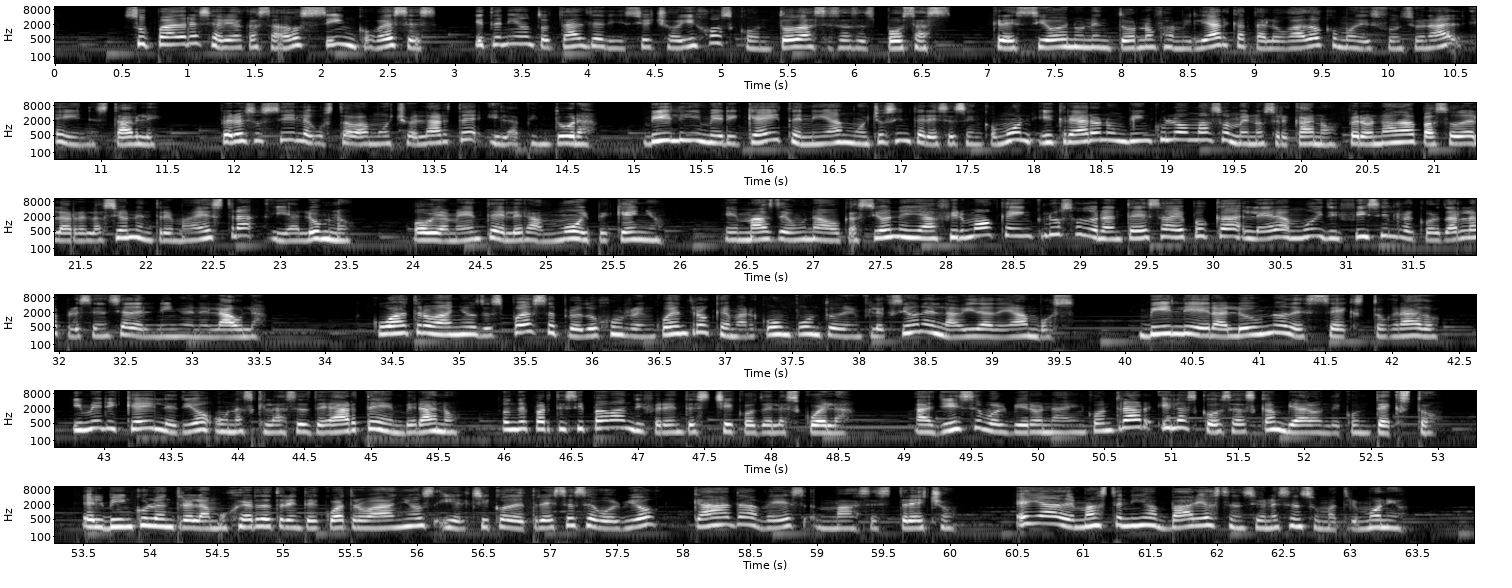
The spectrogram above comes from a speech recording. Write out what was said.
Su padre se había casado cinco veces y tenía un total de 18 hijos con todas esas esposas. Creció en un entorno familiar catalogado como disfuncional e inestable, pero eso sí le gustaba mucho el arte y la pintura. Billy y Mary Kay tenían muchos intereses en común y crearon un vínculo más o menos cercano, pero nada pasó de la relación entre maestra y alumno. Obviamente él era muy pequeño. En más de una ocasión ella afirmó que incluso durante esa época le era muy difícil recordar la presencia del niño en el aula. Cuatro años después se produjo un reencuentro que marcó un punto de inflexión en la vida de ambos. Billy era alumno de sexto grado y Mary Kay le dio unas clases de arte en verano, donde participaban diferentes chicos de la escuela. Allí se volvieron a encontrar y las cosas cambiaron de contexto. El vínculo entre la mujer de 34 años y el chico de 13 se volvió cada vez más estrecho. Ella además tenía varias tensiones en su matrimonio.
